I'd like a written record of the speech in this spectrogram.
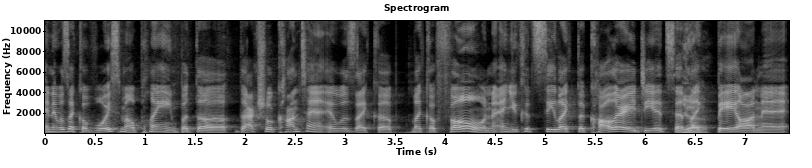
and it was like a voicemail playing, but the the actual content it was like a like a phone, and you could see like the caller ID. It said Yeah. like Bay on it,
